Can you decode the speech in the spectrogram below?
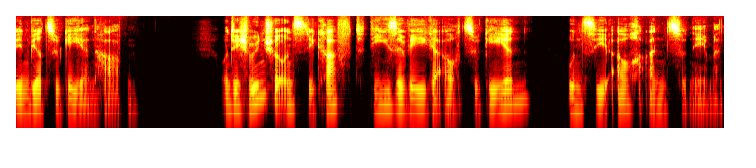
den wir zu gehen haben. Und ich wünsche uns die Kraft, diese Wege auch zu gehen und sie auch anzunehmen.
